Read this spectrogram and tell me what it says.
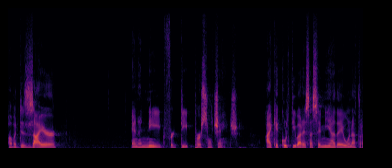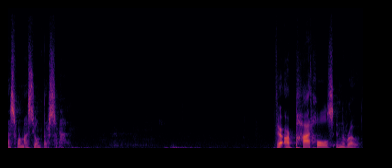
of a desire and a need for deep personal change. Hay que cultivar esa semilla de una transformación personal. There are potholes in the road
